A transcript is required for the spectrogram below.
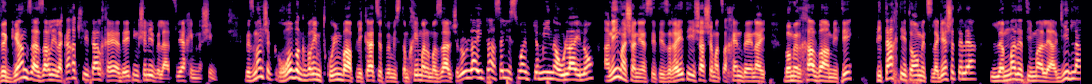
וגם זה עזר לי לקחת שליטה על חיי ה dating שלי ולהצליח עם נשים. בזמן שרוב הגברים תקועים באפליקציות ומסתמכים על מזל של אולי תעשה לי swipe ימינה אולי לא, אני מה שאני עשיתי זה ראיתי אישה שמצא חן בעיניי במרחב האמיתי פיתחתי את האומץ לגשת אליה, למדתי מה להגיד לה,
